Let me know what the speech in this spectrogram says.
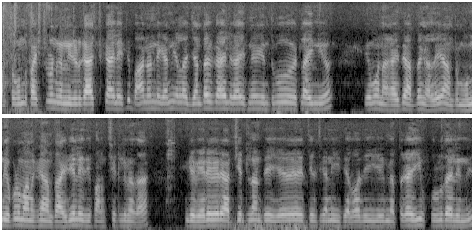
అంతకుముందు ఫస్ట్ రెండు నీడు కాస్ట్ కాయలు అయితే బాగానే ఉన్నాయి కానీ ఇలా జంట కాయలు కాసినవి ఎందుకు ఇట్లా అయినాయో ఏమో నాకైతే అర్థం కాలేదు. అంత ముందు ఎప్పుడు మనకి అంత ఐడియా లేదు ఈ పనస చెట్ల మీద. ఇంకా వేరే వేరే అరటి చెట్లు అంటే ఏ తెలుసు కానీ ఇది తెలియదు ఈ మెత్తగా అయ్యి పురుగు తగిలింది.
